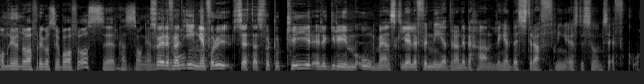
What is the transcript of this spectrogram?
Om ni undrar varför det går så bra för oss eh, den här säsongen. Så är det för att ingen får utsättas för tortyr eller grym, omänsklig eller förnedrande behandling eller bestraffning i Östersunds FK.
